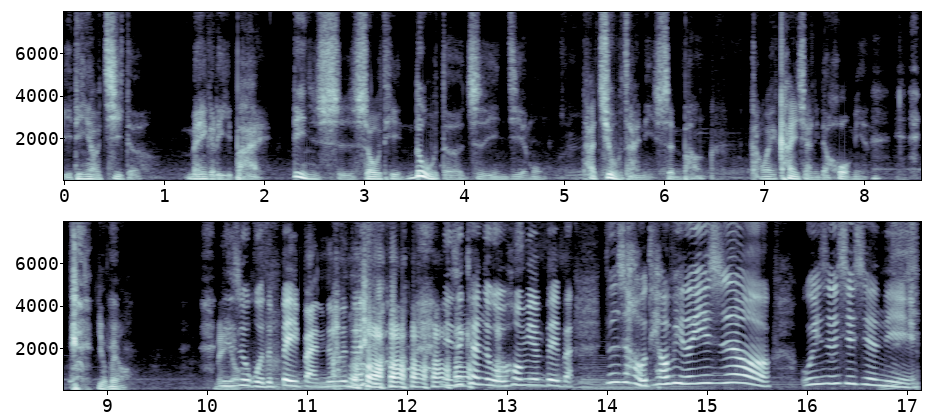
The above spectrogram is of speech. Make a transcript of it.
一定要记得每个礼拜定时收听《路德知音》节目，它就在你身旁。赶快看一下你的后面，有没有？你是说我的背板 对不对？你是看着我后面背板，真是好调皮的医师哦，吴医师，谢谢你，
